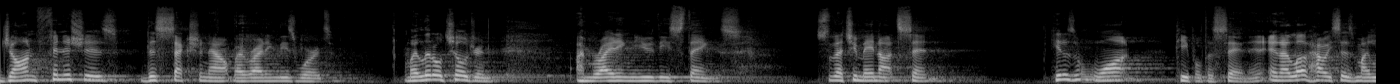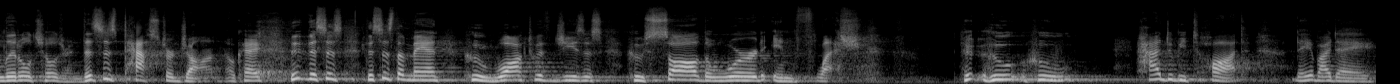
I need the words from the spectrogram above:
John finishes this section out by writing these words My little children, I'm writing you these things so that you may not sin. He doesn't want people to sin. And I love how he says, My little children. This is Pastor John, okay? This is, this is the man who walked with Jesus, who saw the word in flesh, who, who, who had to be taught day by day,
